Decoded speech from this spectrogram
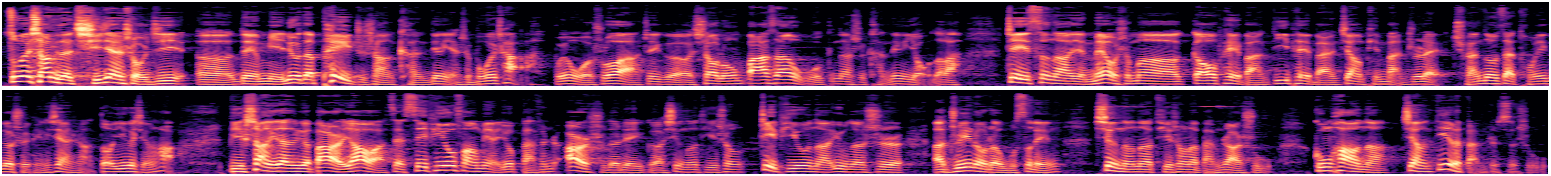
作为小米的旗舰手机，呃，这个米六在配置上肯定也是不会差啊，不用我说啊，这个骁龙八三五那是肯定有的了。这一次呢，也没有什么高配版、低配版、降频版之类，全都在同一个水平线上，都一个型号。比上一代的这个八二幺啊，在 CPU 方面有百分之二十的这个性能提升，GPU 呢用的是 Adreno 的五四零，性能呢提升了百分之二十五，功耗呢降低了百分之四十五。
